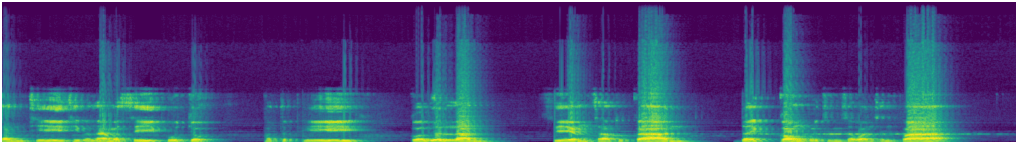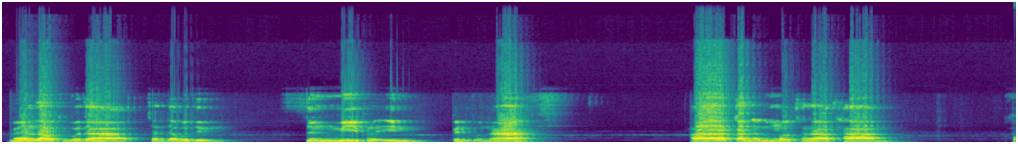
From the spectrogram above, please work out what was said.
ทันทีที่พระนางมัตสีพูดจบมัตตพีก็เลื่อนลั่น เสียงสาธุการได้ก้องไปถึงสวรรค์ชั้นฟ้า แม้เหล่าเทวดาชั้นดาวดึง ซึ่งมีพระอินทร์เป็นหัวหน้า พากันอนุโมทนาทาน ข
